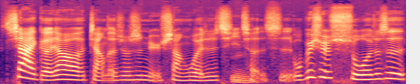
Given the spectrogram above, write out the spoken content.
下一个要讲的就是女上位，就是骑嗯乘式。我必须说，就是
